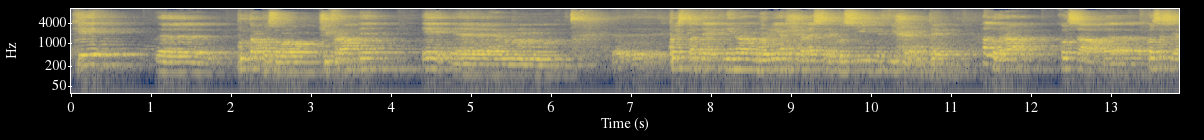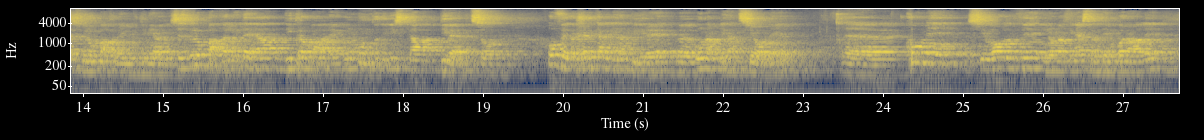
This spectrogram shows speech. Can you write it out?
che eh, purtroppo sono cifrate e ehm, eh, tecnica non riesce ad essere così efficiente. Allora, cosa, eh, cosa si è sviluppato negli ultimi anni? Si è sviluppata l'idea di trovare un punto di vista diverso, ovvero cercare di capire eh, un'applicazione eh, come si evolve in una finestra temporale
